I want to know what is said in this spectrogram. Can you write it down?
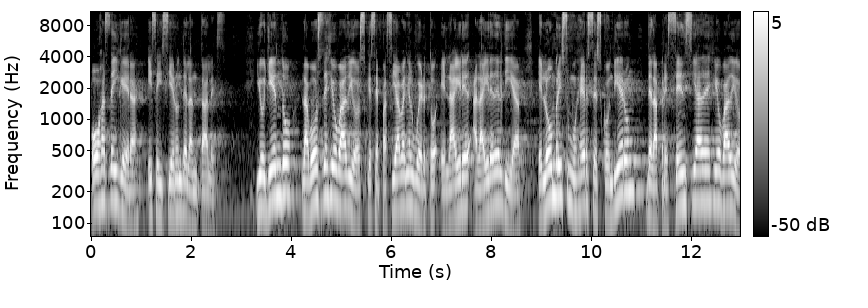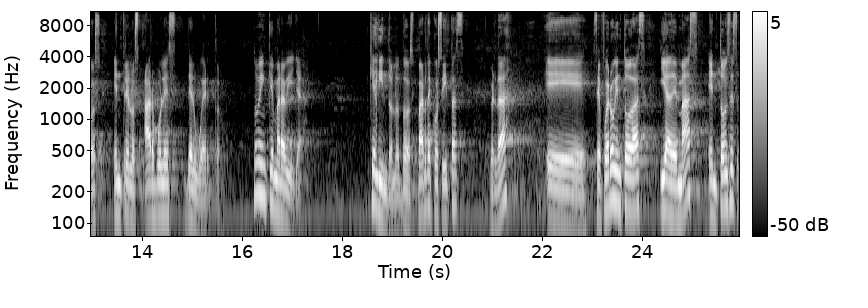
hojas de higuera y se hicieron delantales. Y oyendo la voz de Jehová Dios que se paseaba en el huerto el aire, al aire del día, el hombre y su mujer se escondieron de la presencia de Jehová Dios entre los árboles del huerto. ¿No ven qué maravilla? Qué lindo los dos, par de cositas, ¿verdad? Eh, se fueron en todas y además entonces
